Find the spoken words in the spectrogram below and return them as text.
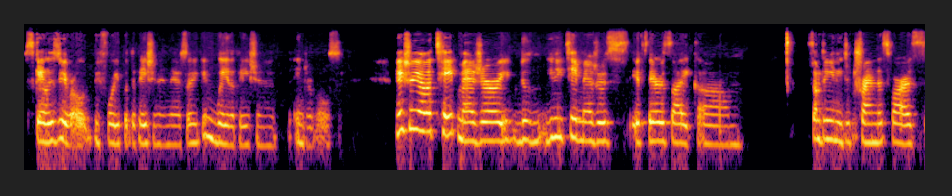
scale is zero before you put the patient in there so you can weigh the patient intervals. Make sure you have a tape measure. You do you need tape measures if there's like um, something you need to trend as far as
